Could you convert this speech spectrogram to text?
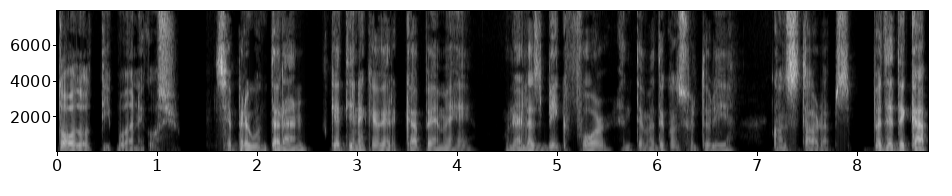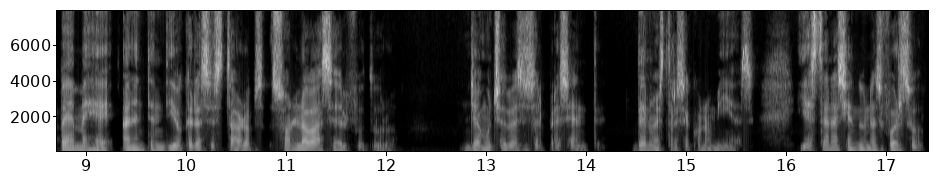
todo tipo de negocio. Se preguntarán qué tiene que ver KPMG, una de las Big Four en temas de consultoría, con startups. Pues desde KPMG han entendido que las startups son la base del futuro, ya muchas veces el presente, de nuestras economías, y están haciendo un esfuerzo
